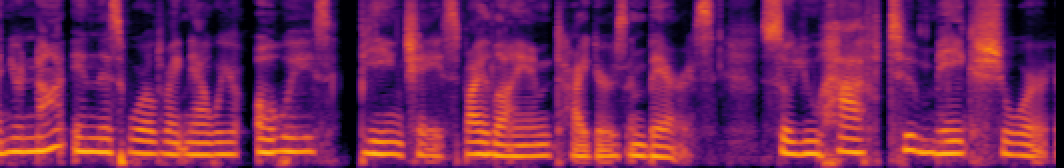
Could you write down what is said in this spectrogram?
And you're not in this world right now where you're always being chased by lion, tigers, and bears. So you have to make sure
